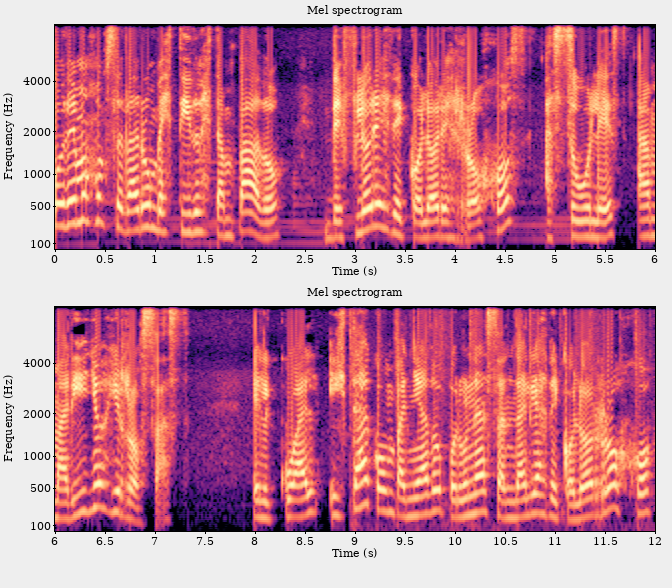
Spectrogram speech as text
podemos observar un vestido estampado de flores de colores rojos, azules, amarillos y rosas el cual está acompañado por unas sandalias de color rojo,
